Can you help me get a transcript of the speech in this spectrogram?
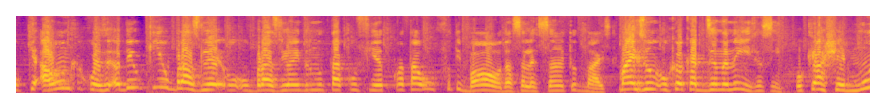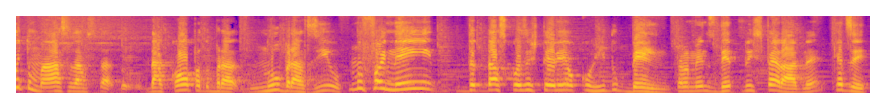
o que, a única coisa, eu digo que o brasileiro, o, o Brasil ainda não tá confiante quanto ao futebol, da seleção e tudo mais. Mas o, o que eu quero dizer não é nem isso, assim. O que eu achei muito massa da, da, da Copa do Bra no Brasil não foi nem das coisas terem ocorrido bem, pelo menos dentro do esperado, né? Quer dizer,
